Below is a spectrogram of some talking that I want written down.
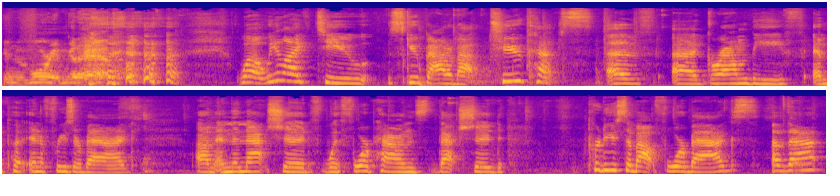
in memoriam gonna have? well, we like to scoop out about two cups of uh, ground beef and put in a freezer bag. Um, and then that should, with four pounds, that should produce about four bags of that.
